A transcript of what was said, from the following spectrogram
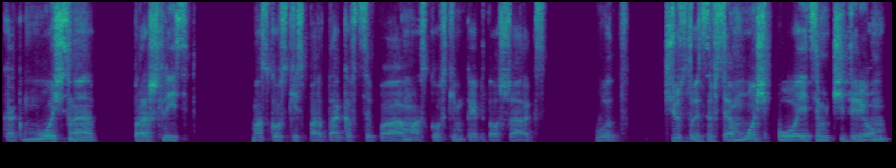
Как мощно прошлись московские спартаковцы по московским Capital Sharks. Вот чувствуется вся мощь по этим четырем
